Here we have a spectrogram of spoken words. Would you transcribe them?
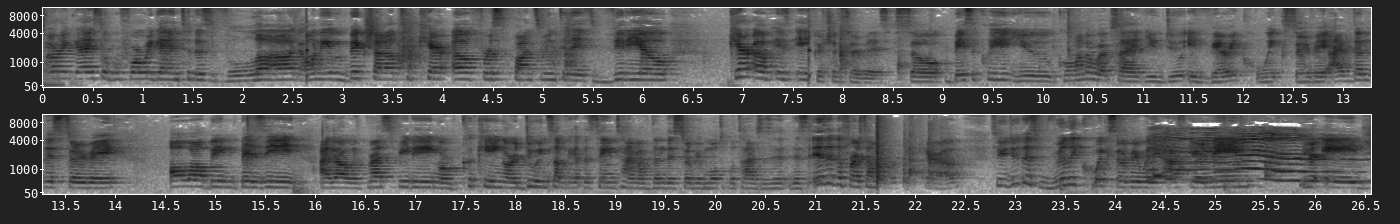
Alright guys, so before we get into this vlog, I want to give a big shout out to Care of for sponsoring today's video. Care of is a subscription service. So basically you go on their website, you do a very quick survey. I've done this survey all while being busy. Either I was breastfeeding or cooking or doing something at the same time. I've done this survey multiple times. This isn't the first time I've worked with Care of. So you do this really quick survey where they ask your name, your age,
